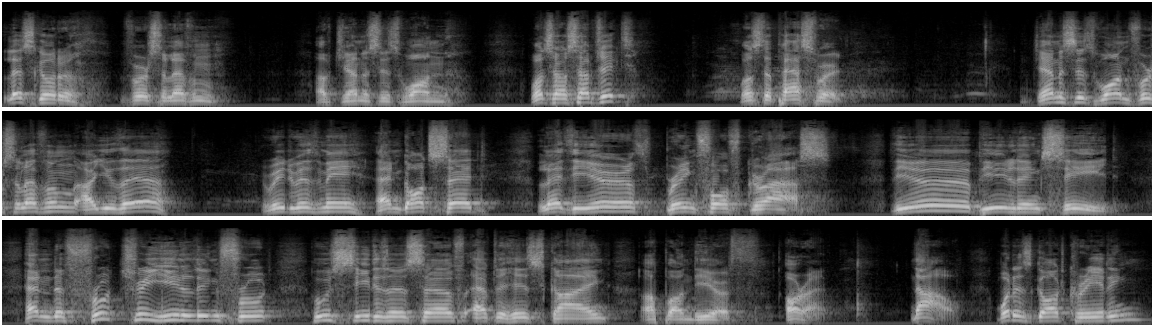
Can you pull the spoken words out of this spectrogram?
Let's go to verse 11 of Genesis 1. What's our subject? What's the password? Genesis 1, verse 11. Are you there? Read with me. And God said, Let the earth bring forth grass the herb yielding seed, and the fruit tree yielding fruit, whose seed is itself after his kind upon the earth. All right. Now, what is God creating?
